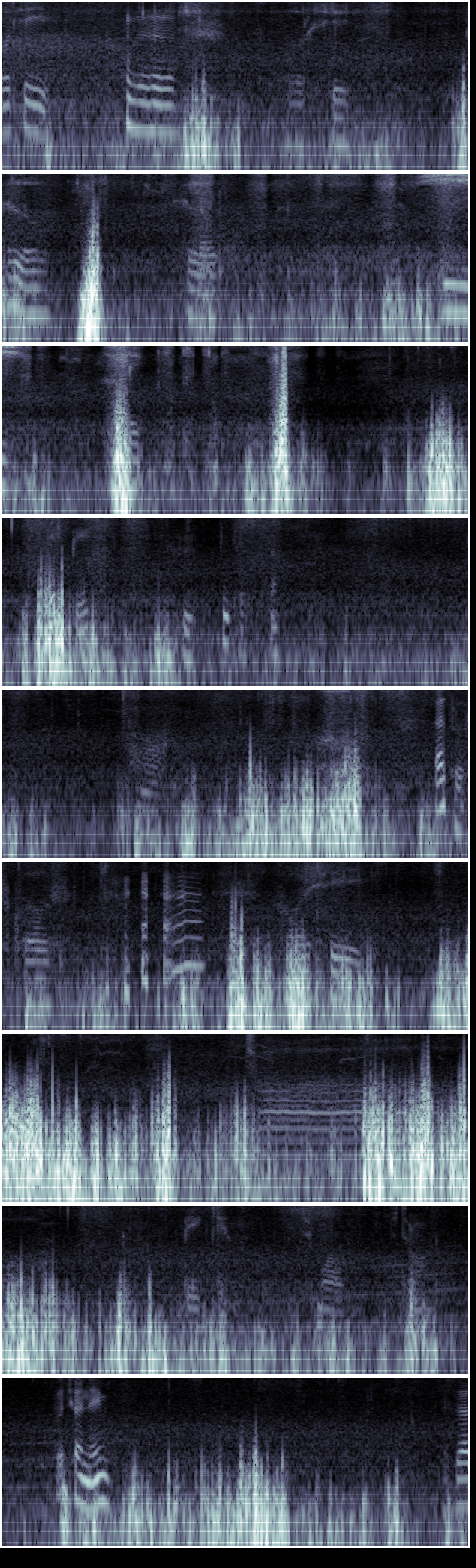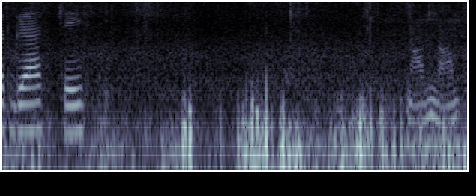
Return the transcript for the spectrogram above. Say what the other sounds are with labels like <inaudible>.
Horsey. Horsey. Hello. Hello. Mm. Hi. Hey. Hmm. Okay. Oh. That was close. <laughs> What's your name? Is that grass tasty? Nom nom.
